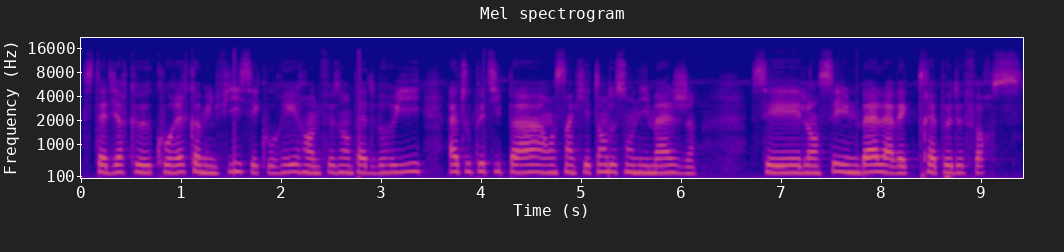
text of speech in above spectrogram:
C'est-à-dire que courir comme une fille, c'est courir en ne faisant pas de bruit, à tout petit pas, en s'inquiétant de son image c'est lancer une balle avec très peu de force.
